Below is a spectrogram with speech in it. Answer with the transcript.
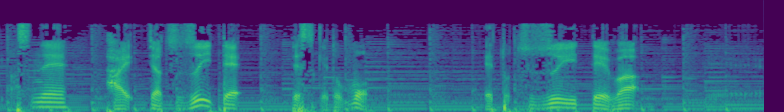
聞きますね。はい。じゃあ続いてですけども、えっと、続いては、え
